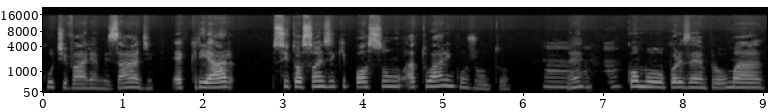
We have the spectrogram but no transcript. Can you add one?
cultivarem a amizade é criar situações em que possam atuar em conjunto. Né? Uhum. Como, por exemplo, uma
